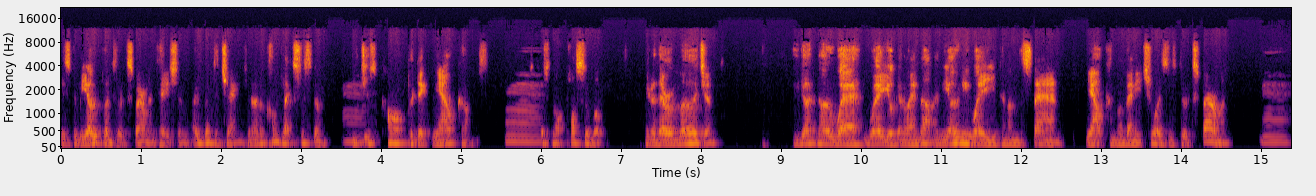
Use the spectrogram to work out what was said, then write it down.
is to be open to experimentation, open to change. You know, in a complex system, mm. you just can't predict the outcomes. Mm. It's not possible. You know, they're emergent. You don't know where, where you're going to end up. And the only way you can understand the outcome of any choice is to experiment. Mm.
